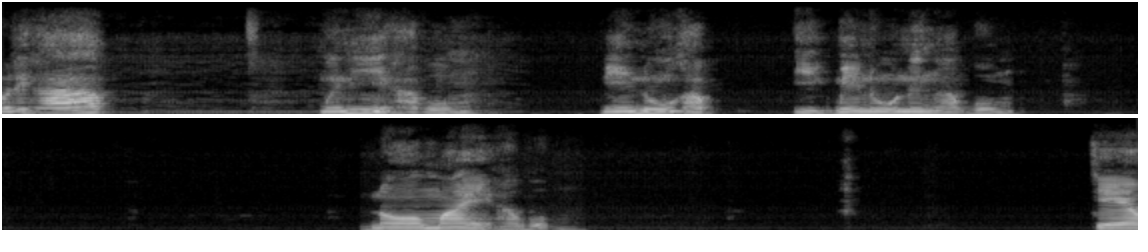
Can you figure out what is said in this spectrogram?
วัสดีครับมื้อนี้ครับผม เมนูครับ อีกเมนูหนึ่งครับผมนอไม้ครับผม แจว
